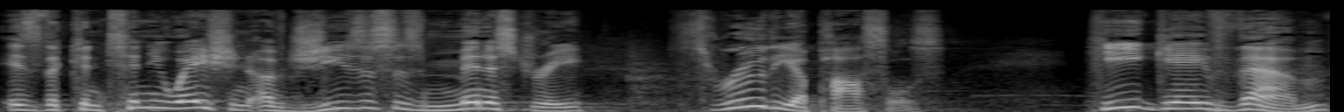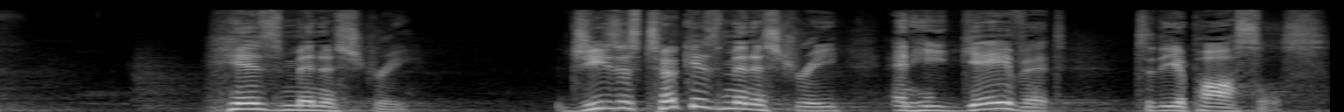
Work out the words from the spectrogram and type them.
is the continuation of Jesus' ministry through the apostles. He gave them his ministry. Jesus took his ministry and he gave it to the apostles.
